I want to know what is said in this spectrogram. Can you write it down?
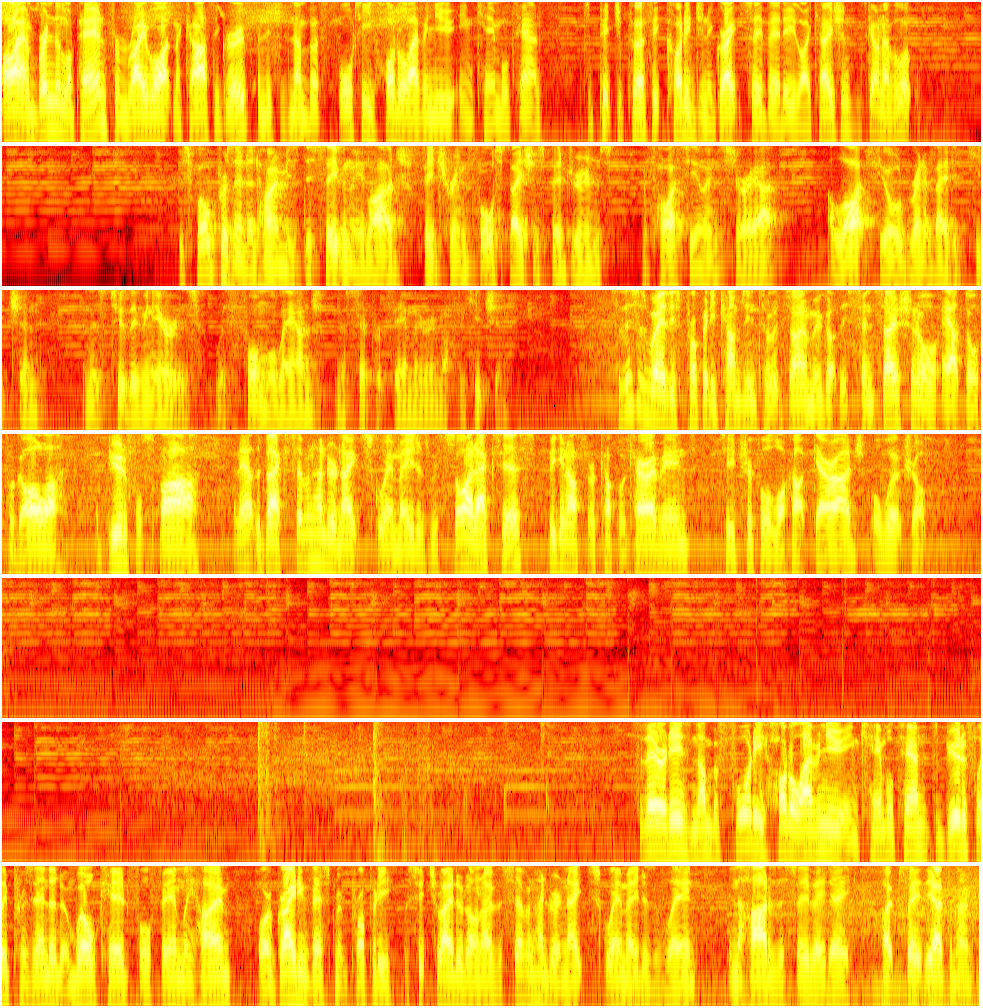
Hi, I'm Brendan Lappan from Ray White MacArthur Group and this is number 40 Hoddle Avenue in Campbelltown. It's a picture perfect cottage in a great CBD location. Let's go and have a look. This well presented home is deceivingly large, featuring four spacious bedrooms with high ceilings throughout, a light filled renovated kitchen, and there's two living areas with a formal lounge and a separate family room off the kitchen. So this is where this property comes into its own. We've got this sensational outdoor pergola, a beautiful spa, and out the back 708 square metres with side access, big enough for a couple of caravans to triple lock-up garage or workshop. So there it is, number 40 Hoddle Avenue in Campbelltown. It's a beautifully presented and well cared for family home or a great investment property. We're situated on over 708 square metres of land in the heart of the CBD. Hope to see you at the open home.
